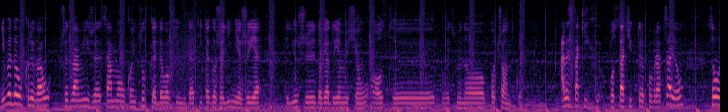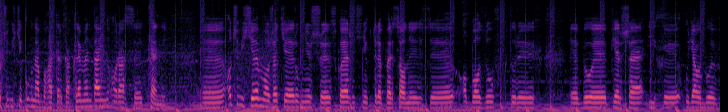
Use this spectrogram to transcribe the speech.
Nie będę ukrywał przed wami, że samą końcówkę The Walking Dead i tego, że Lee nie żyje, już y, dowiadujemy się od y, powiedzmy no początku. Ale z takich postaci, które powracają, są oczywiście główna bohaterka Clementine oraz y, Kenny. Oczywiście możecie również skojarzyć niektóre persony z obozów, w których były pierwsze ich udziały były w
